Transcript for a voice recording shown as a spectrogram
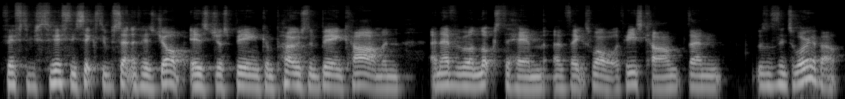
50, 50 60% of his job is just being composed and being calm. And, and everyone looks to him and thinks, well, if he's calm, then there's nothing to worry about.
